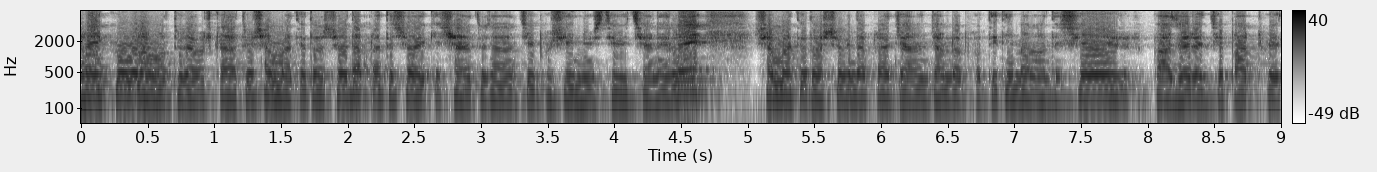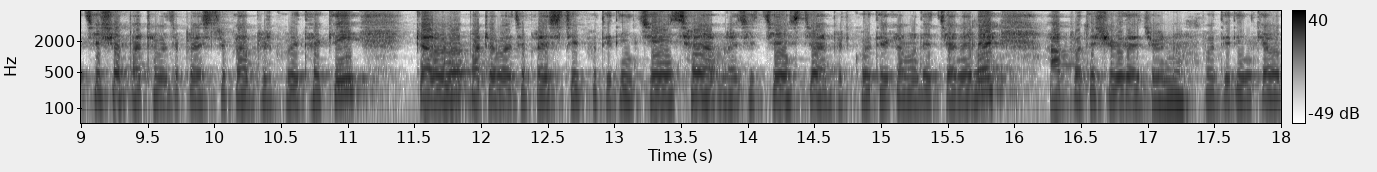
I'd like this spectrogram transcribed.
আলাইকুম রহমতুল্লাহ বরকাত সম্মানিত দর্শক আপনাদের সবাইকে স্বাগত জানাচ্ছি বসি নিউজ টিভি চ্যানেলে। সম্মানিত দর্শক আপনারা জানেন যে আমরা প্রতিদিন বাংলাদেশের বাজারে যে পাট রয়েছে, সে পাটের বাজার প্রাইসটিকে আপডেট করে থাকি। কেননা পাটের বাজার প্রাইসটি প্রতিদিন চেঞ্জ হয়, আমরা যে চেঞ্জটি আপডেট করে থাকি আমাদের চ্যানেলে আপনাদের সুবিধার জন্য। প্রতিদিন কেমন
